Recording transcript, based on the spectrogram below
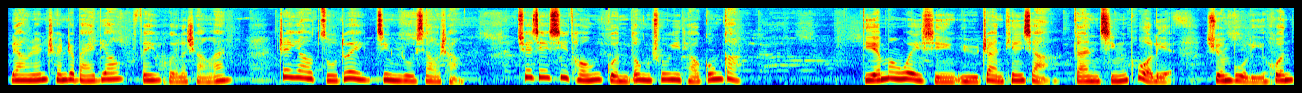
两人乘着白雕飞回了长安，正要组队进入校场，却见系统滚动出一条公告。蝶梦未醒，与战天下，感情破裂，宣布离婚，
